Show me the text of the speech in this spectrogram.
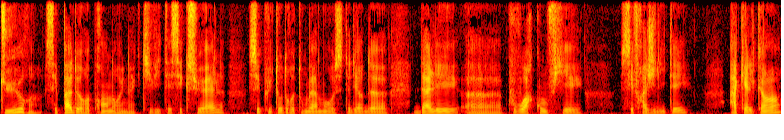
dur, c'est pas de reprendre une activité sexuelle, c'est plutôt de retomber amoureux, c'est-à-dire d'aller euh, pouvoir confier ses fragilités à quelqu'un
